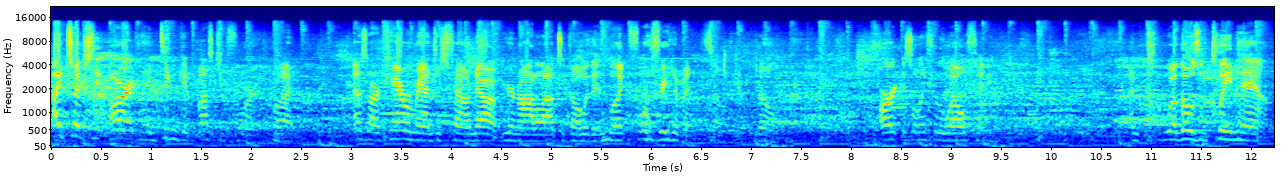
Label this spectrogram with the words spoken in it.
I touched the art and I didn't get busted for it, but as our cameraman just found out, you're not allowed to go within like four feet of it. So no, art is only for the wealthy and well, those with clean hands.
